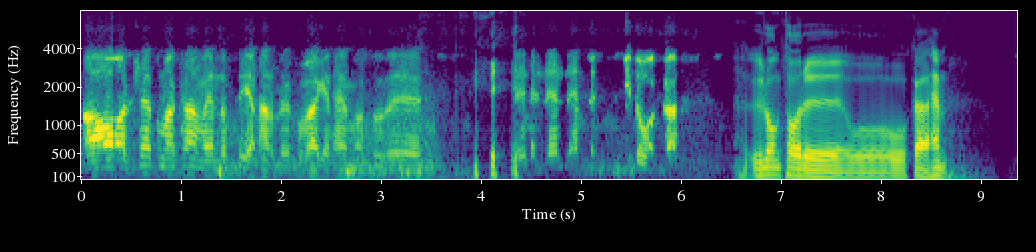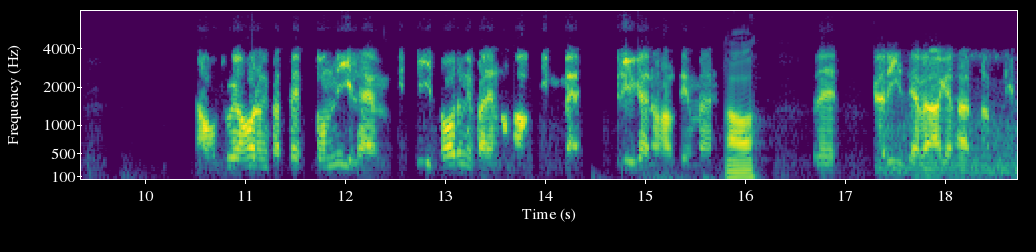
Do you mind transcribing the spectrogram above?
Ja, det känns som man kan vända sten här med på vägen hem. Alltså, det, det är en, en, en tid att åka. Hur långt har du att åka hem? Ja, jag tror jag har ungefär 13 mil hem. I tid tar det ungefär en och en halv timme. Dryga en och en halv timme. Ja, Så det är risiga vägar här fram till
